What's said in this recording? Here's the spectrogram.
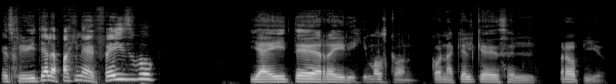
escribite a la página de Facebook y ahí te redirigimos con, con aquel que es el propio.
